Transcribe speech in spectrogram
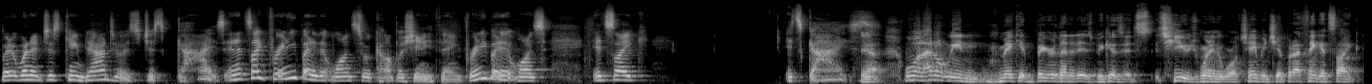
But when it just came down to it, it's just guys. And it's like for anybody that wants to accomplish anything, for anybody that wants, it's like, it's guys. Yeah. Well, and I don't mean make it bigger than it is because it's it's huge winning the world championship, but I think it's like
